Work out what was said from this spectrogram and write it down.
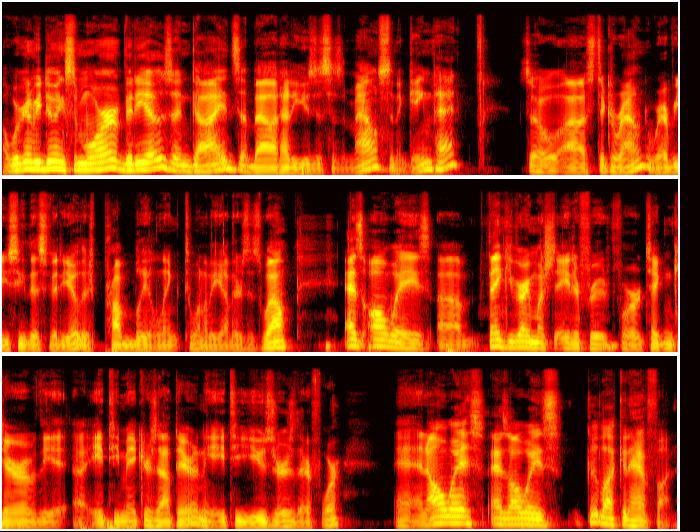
Uh, we're going to be doing some more videos and guides about how to use this as a mouse and a gamepad. So uh, stick around wherever you see this video. There's probably a link to one of the others as well. As always, um, thank you very much to Adafruit for taking care of the uh, AT makers out there and the AT users, therefore. And always, as always, good luck and have fun.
